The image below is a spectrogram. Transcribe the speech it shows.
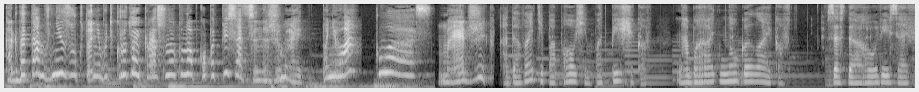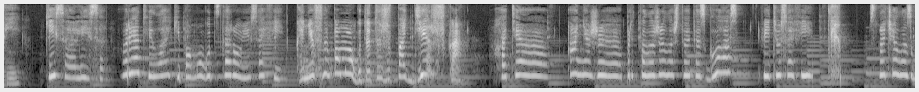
Когда там внизу кто-нибудь крутой красную кнопку подписаться нажимает. Поняла? Класс. Мэджик. А давайте попросим подписчиков набрать много лайков за здоровье Софи. Киса Алиса, вряд ли лайки помогут здоровью Софи. Конечно, помогут, это же поддержка. Хотя Аня же предположила, что это с глаз, ведь у Софи сначала с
